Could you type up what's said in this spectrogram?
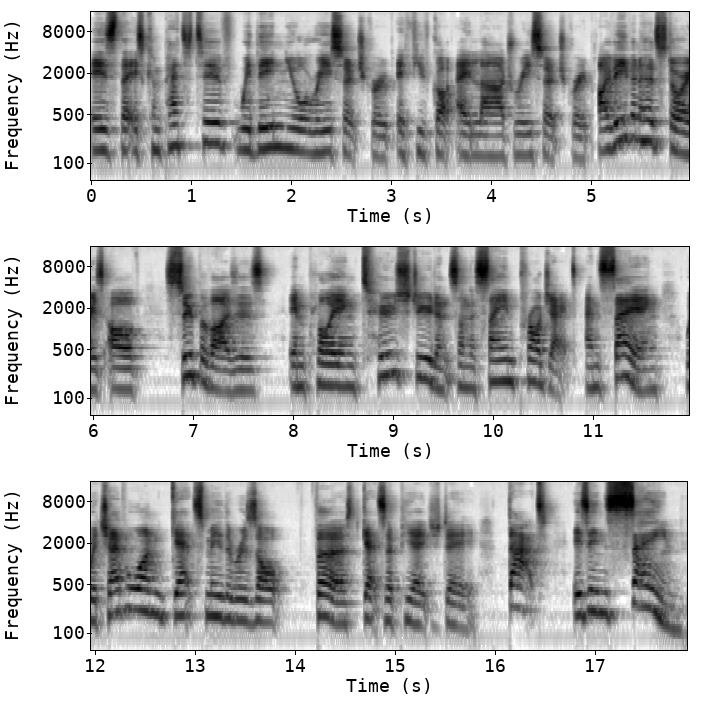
is that it's competitive within your research group if you've got a large research group. I've even heard stories of supervisors employing two students on the same project and saying, whichever one gets me the result first gets a PhD. That is insane.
